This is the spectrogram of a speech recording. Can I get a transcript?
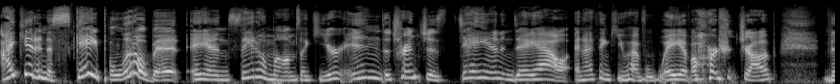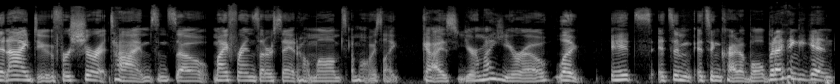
I get an escape a little bit. And stay at home moms, like you're in the trenches day in and day out. And I think you have way of a harder job than I do for sure at times. And so my friends that are stay at home moms, I'm always like, guys, you're my hero. Like it's it's it's incredible. But I think again,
